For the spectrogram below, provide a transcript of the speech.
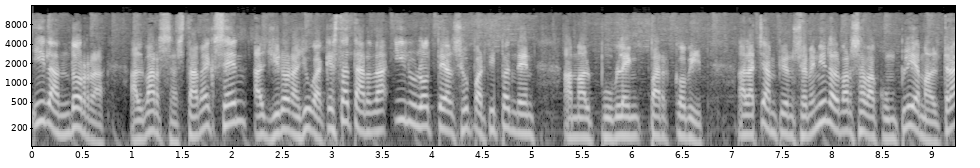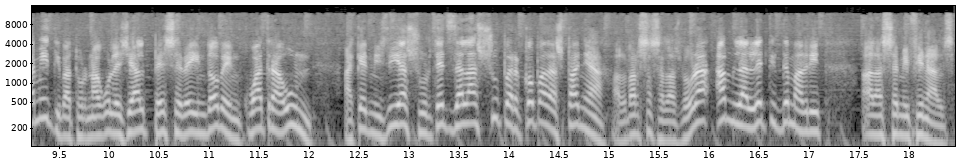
i l'Andorra. El Barça estava exempt, el Girona juga aquesta tarda i l'Olot té el seu partit pendent amb el Poblenc per Covid. A la Champions femenina el Barça va complir amb el tràmit i va tornar a golejar el PSV Eindhoven 4 a 1. Aquest migdia, sorteig de la Supercopa d'Espanya. El Barça se les veurà amb l'Atlètic de Madrid a les semifinals.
